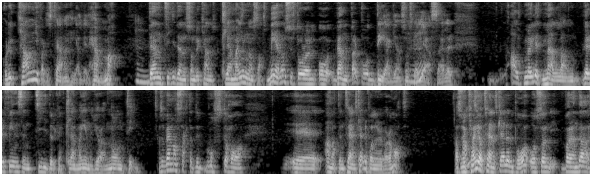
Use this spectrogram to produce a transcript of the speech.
Och du kan ju faktiskt träna en hel del hemma. Mm. Den tiden som du kan klämma in någonstans. Medan du står och, och väntar på degen som ska mm. jäsa eller allt möjligt mellan, där det finns en tid där du kan klämma in och göra någonting. Alltså vem har sagt att du måste ha eh, annat än träningskläder på när du lagar mat? Alltså du kan ju ha träningskläder på och sen varenda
